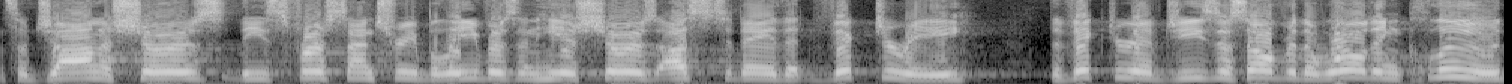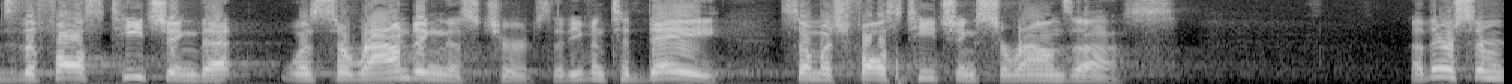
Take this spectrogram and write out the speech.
And so John assures these first century believers, and he assures us today that victory, the victory of Jesus over the world, includes the false teaching that was surrounding this church, that even today so much false teaching surrounds us. Now, there are some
